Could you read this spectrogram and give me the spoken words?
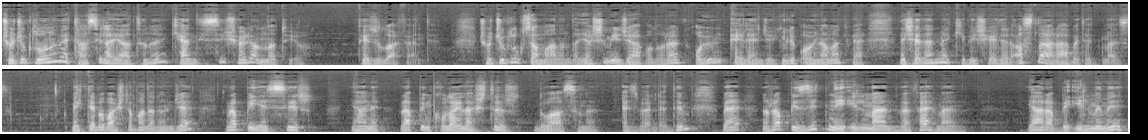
Çocukluğunu ve tahsil hayatını kendisi şöyle anlatıyor Feyzullah Efendi. Çocukluk zamanında yaşım icap olarak oyun, eğlence, gülüp oynamak ve neşelenmek gibi şeyleri asla rağbet etmezdim. Mektebe başlamadan önce Rabbi yessir yani Rabbim kolaylaştır duasını ezberledim ve Rabbi zidni ilmen ve fehmen Ya Rabbi ilmimi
